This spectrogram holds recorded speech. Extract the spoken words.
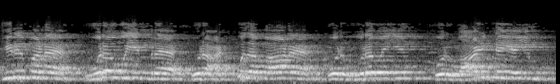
திருமண உறவு என்ற ஒரு அற்புதமான ஒரு உறவையும் ஒரு வாழ்க்கையையும்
